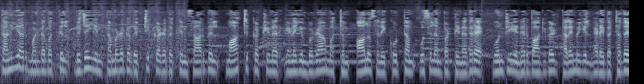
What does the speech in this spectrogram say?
தனியார் மண்டபத்தில் விஜயின் தமிழக வெற்றிக் கழகத்தின் சார்பில் மாற்றுக் கட்சியினர் இணையும் விழா மற்றும் ஆலோசனைக் கூட்டம் உசிலம்பட்டி நகர ஒன்றிய நிர்வாகிகள் தலைமையில் நடைபெற்றது.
